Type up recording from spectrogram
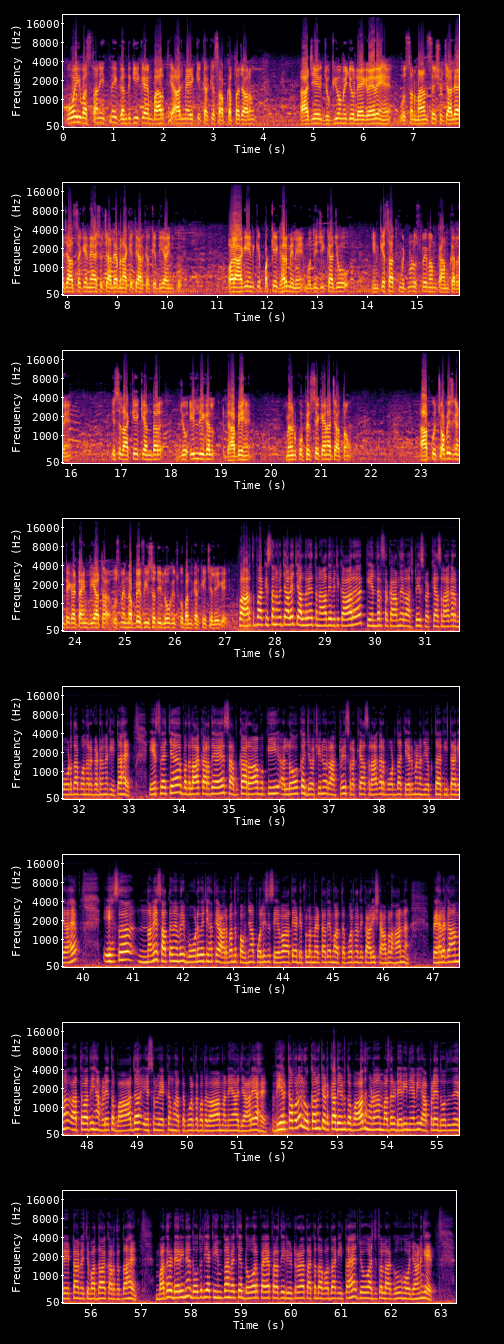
कोई व्यवस्था नहीं, इतने गंदगी के अंबार थे, आज मैं एक एक करके साफ़ करता जा रहा हूँ। आज ये झुग्गियों में जो लैग रह रहे हैं, वो सम्मान से शौचालय जा सके नया शौचालय बना के तैयार करके दिया इनको। और आगे इनके पक्के घर मिलें, मोदी जी का जो इनके साथ कमिटमेंट उस पर हम काम कर रहे हैं। इस इलाके के अंदर जो इलीगल ढाबे हैं मैं उनको फिर से कहना चाहता हूं आपको 24 घंटे का टाइम दिया था उसमें 90 फीसदी लोग इसको बंद करके चले गए ਭਾਰਤ ਪਾਕਿਸਤਾਨ ਵਿਚਾਲੇ ਚੱਲ ਰਹੇ ਤਣਾਅ ਦੇ ਵਿਚਕਾਰ ਕੇਂਦਰ ਸਰਕਾਰ ਨੇ ਰਾਸ਼ਟਰੀ ਸੁਰੱਖਿਆ ਸਲਾਹਕਾਰ ਬੋਰਡ ਦਾ ਪੁਨਰਗਠਨ ਕੀਤਾ ਹੈ ਇਸ ਵਿੱਚ ਬਦਲਾਅ ਕਰਦੇ ਹੋਏ ਸਾਬਕਾ ਰਾਹ ਮੁਖੀ ਅਲੋਕ ਜੋਸ਼ੀ ਨੂੰ ਰਾਸ਼ਟਰੀ ਸੁਰੱਖਿਆ ਸਲਾਹਕਾਰ ਬੋਰਡ ਦਾ ਚੇਅਰਮੈਨ ਨਿਯੁਕਤ ਕੀਤਾ ਗਿਆ ਹੈ ਇਸ ਨਵੇਂ 7 ਮੈਂਬਰੀ ਬੋਰਡ ਵਿੱਚ ਹਥਿਆਰਬੰਦ ਫੌਜਾਂ ਪੁਲਿਸ ਸੇਵਾ ਅਤੇ ਡਿਪਲੋਮੈਟਾਂ ਦੇ ਮਹੱਤਵਪੂਰਨ ਅਧਿਕਾਰੀ ਸ਼ਾਮਲ ਹਨ ਪਹਿਲਗਾਮ ਅੱਤਵਾਦੀ ਹਮਲੇ ਤੋਂ ਬਾਅਦ ਇਸ ਨੂੰ ਇੱਕ ਮਹੱਤਵਪੂਰਨ ਬਦਲਾਅ ਮੰਨਿਆ ਜਾ ਰਿਹਾ ਹੈ। ਵੇਰਕਾ ਵੱਲੋਂ ਲੋਕਾਂ ਨੂੰ ਝਟਕਾ ਦੇਣ ਤੋਂ ਬਾਅਦ ਹੁਣ ਮਦਰ ਡੇਅਰੀ ਨੇ ਵੀ ਆਪਣੇ ਦੁੱਧ ਦੇ ਰੇਟਾਂ ਵਿੱਚ ਵਾਧਾ ਕਰ ਦਿੱਤਾ ਹੈ। ਮਦਰ ਡੇਅਰੀ ਨੇ ਦੁੱਧ ਦੀਆਂ ਕੀਮਤਾਂ ਵਿੱਚ 2 ਰੁਪਏ ਪ੍ਰਤੀ ਲੀਟਰ ਤੱਕ ਦਾ ਵਾਧਾ ਕੀਤਾ ਹੈ, ਜੋ ਅੱਜ ਤੋਂ ਲਾਗੂ ਹੋ ਜਾਣਗੇ।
